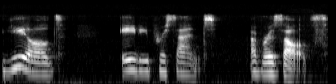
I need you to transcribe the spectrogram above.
yield 80% of results,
